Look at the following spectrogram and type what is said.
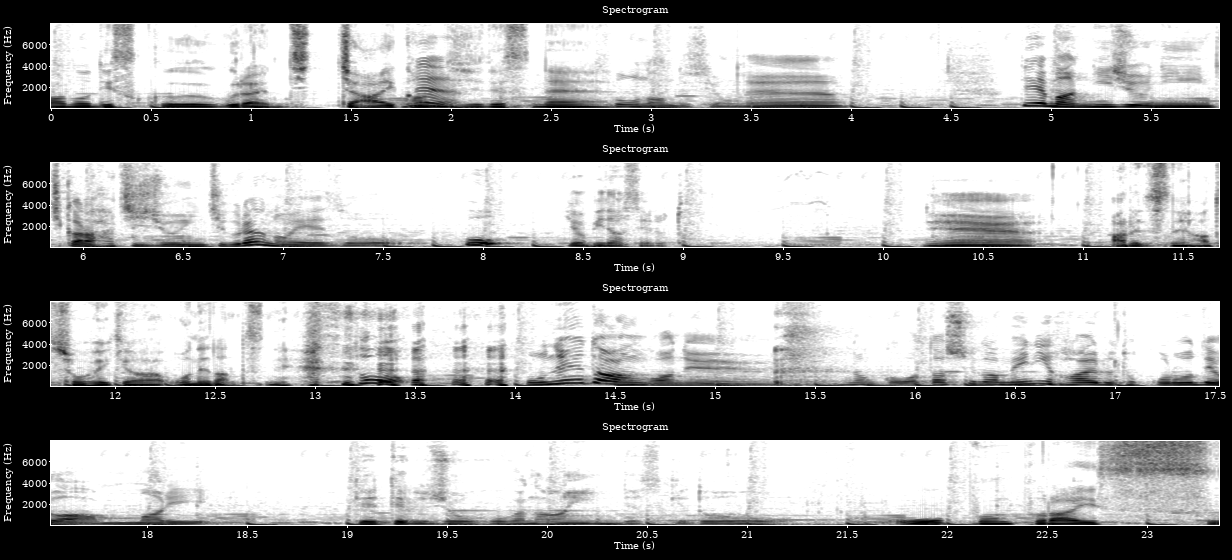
ードディスクぐらいのちっちゃい感じですね。そうなんですよね。で、まあ、22インチから80インチぐらいの映像を呼び出せると。ねあれですね。あと障壁はお値段ですね。えと お値段がねなんか私が目に入るところではあんまり出てる情報がないんですけどオープンプライス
